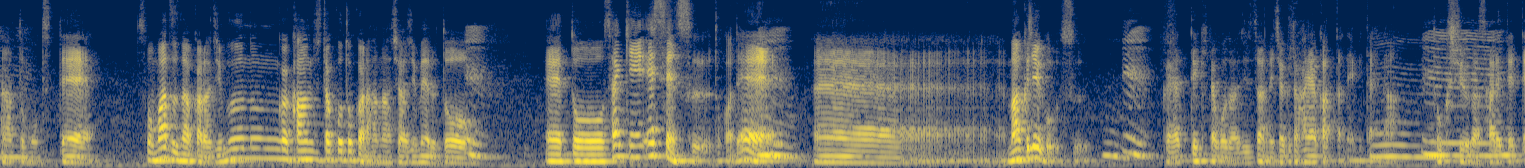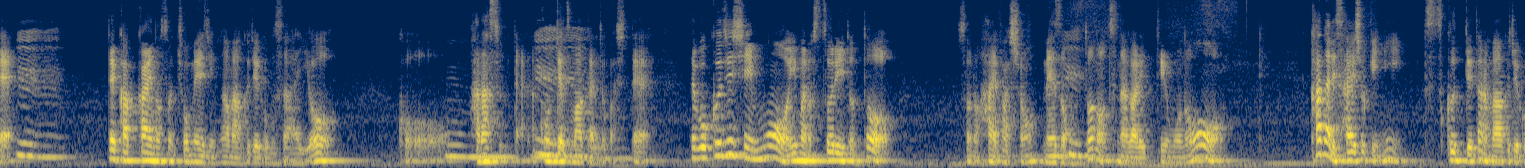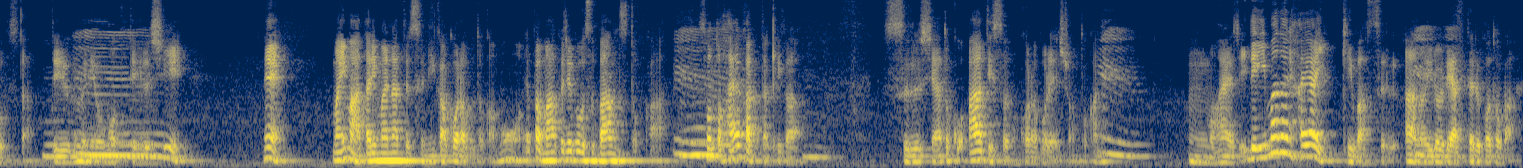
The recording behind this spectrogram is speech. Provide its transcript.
なと思ってて、そうまずだから自分が感じたことから話し始めると,、えー、と最近エッセンスとかで、うん、えー、マーク・ジェイコブスがやってきたことは実はめちゃくちゃ早かったねみたいな特集がされてて、で各界のその著名人がマーク・ジェイコブス愛をこう話すみたいなコンテンツもあったりとかしてで僕自身も今のストリートとそのハイファッションメゾンとのつながりっていうものをかなり最初期に作っていたのはマーク・ジェコブスだっていうふうに思っているしねまあ、今当たり前になってるスニーカーコラボとかもやっぱマーク・ジェコブス・バンズとか相当早かった気がするしあとこうアーティストのコラボレーションとかね、うん、もう早いし。でいまだに早い気はする。あのいろいろやってることが、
